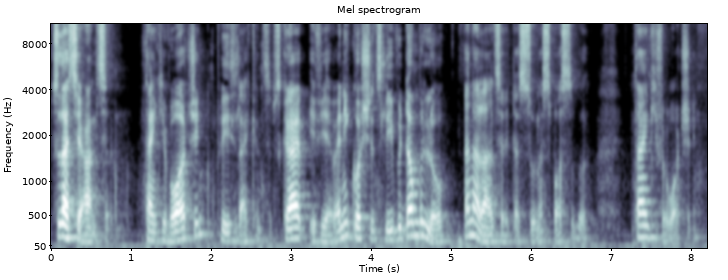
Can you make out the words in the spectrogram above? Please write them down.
So that's your answer. Thank you for watching. Please like and subscribe. If you have any questions leave it down below and i'll answer it as soon as possible. Thank you for watching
